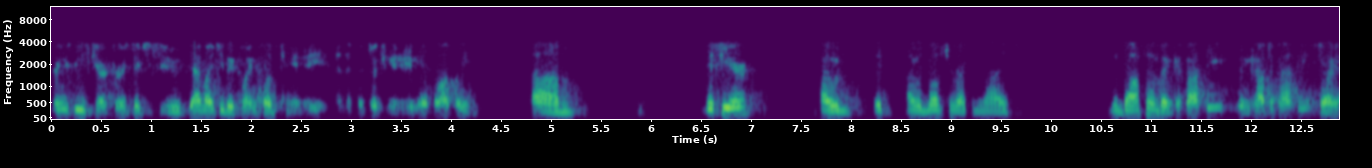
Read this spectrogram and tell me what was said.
brings these characteristics to the MIT Bitcoin Club community and the crypto community more broadly. Um, this year, I would it, I would love to recognize Vendatha Venkatapathy, Venkatapathy, sorry,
